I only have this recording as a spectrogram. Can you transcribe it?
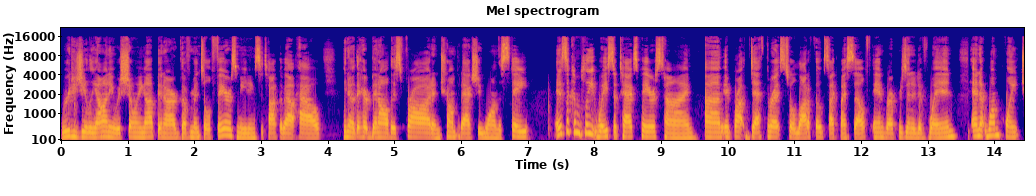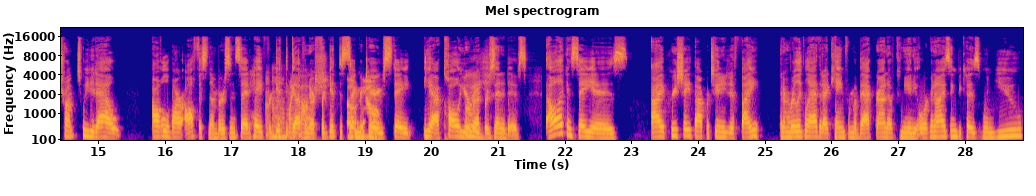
Rudy Giuliani was showing up in our governmental affairs meetings to talk about how, you know, there had been all this fraud and Trump had actually won the state. It's a complete waste of taxpayers' time. Um, it brought death threats to a lot of folks like myself and Representative Nguyen. And at one point, Trump tweeted out all of our office numbers and said, hey, forget oh the governor, gosh. forget the secretary oh, no. of state. Yeah, call your Oy. representatives. All I can say is I appreciate the opportunity to fight. And I'm really glad that I came from a background of community organizing because when you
